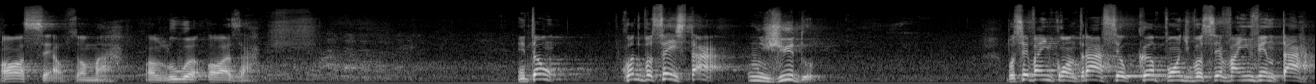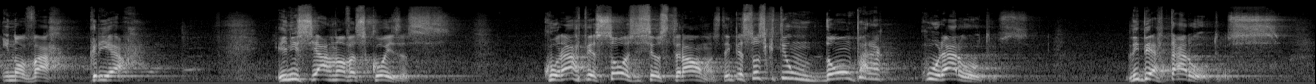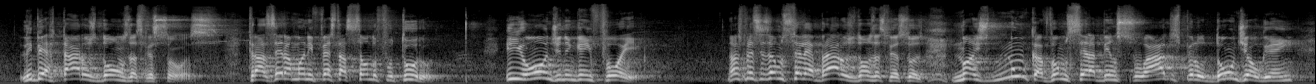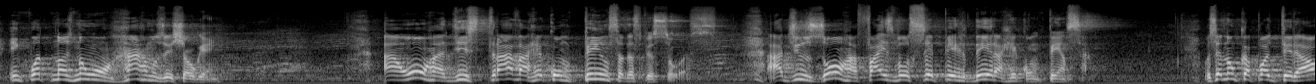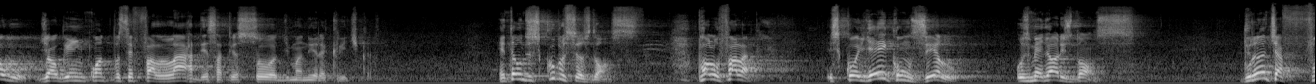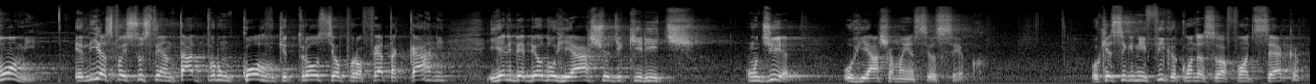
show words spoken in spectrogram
Ó oh, céus, ó oh, mar ó lua, ó azar. Então, quando você está ungido, você vai encontrar seu campo onde você vai inventar, inovar, criar, iniciar novas coisas, curar pessoas de seus traumas. Tem pessoas que têm um dom para curar outros, libertar outros, libertar os dons das pessoas, trazer a manifestação do futuro e onde ninguém foi. Nós precisamos celebrar os dons das pessoas. Nós nunca vamos ser abençoados pelo dom de alguém enquanto nós não honrarmos este alguém. A honra destrava a recompensa das pessoas. A desonra faz você perder a recompensa. Você nunca pode ter algo de alguém enquanto você falar dessa pessoa de maneira crítica. Então descubra os seus dons. Paulo fala: Escolhei com zelo os melhores dons. Durante a fome, Elias foi sustentado por um corvo que trouxe ao profeta carne e ele bebeu do riacho de Quirite. Um dia, o riacho amanheceu seco. O que significa quando a sua fonte seca?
